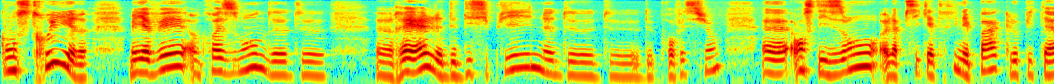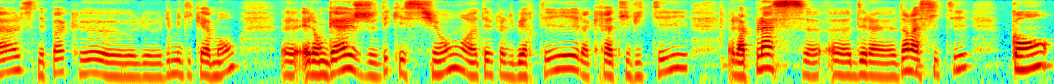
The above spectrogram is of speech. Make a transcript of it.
construire. Mais il y avait un croisement de euh, réel de discipline, de, de, profession, euh, en se disant la psychiatrie n'est pas que l'hôpital, ce n'est pas que euh, les médicaments, elle engage des questions telles que la liberté, la créativité, la place de la, dans la cité quand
